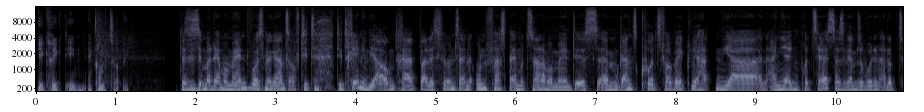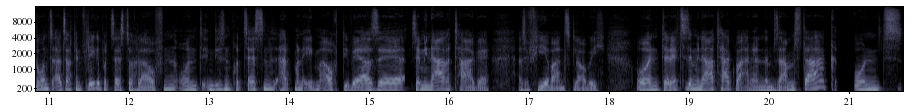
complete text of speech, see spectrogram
ihr kriegt ihn, er kommt zu euch? Das ist immer der Moment, wo es mir ganz oft die, die Tränen in die Augen treibt, weil es für uns ein unfassbar emotionaler Moment ist. Ähm, ganz kurz vorweg, wir hatten ja einen einjährigen Prozess, also wir haben sowohl den Adoptions- als auch den Pflegeprozess durchlaufen und in diesen Prozessen hat man eben auch diverse Seminartage, also vier waren es, glaube ich. Und der letzte Seminartag war an einem Samstag und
